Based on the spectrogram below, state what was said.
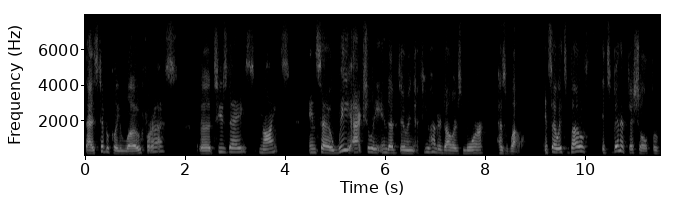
that is typically low for us, uh, Tuesdays nights. And so we actually end up doing a few hundred dollars more as well. And so it's both, it's beneficial for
